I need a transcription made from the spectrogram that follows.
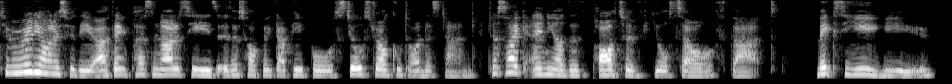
To be really honest with you, I think personalities is a topic that people still struggle to understand. Just like any other part of yourself that makes you you,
